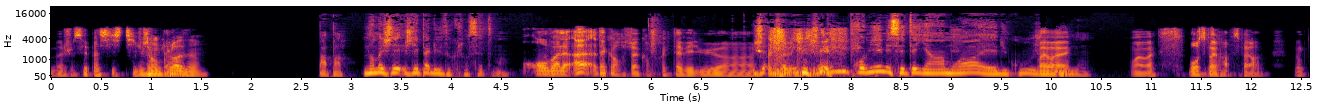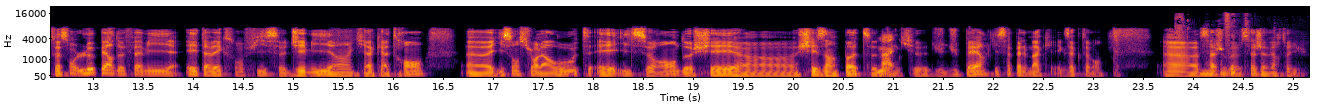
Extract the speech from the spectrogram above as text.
Bah, je sais pas si Steve. Jean-Claude. Papa. Non mais je l'ai pas lu The Closet moi. On va Ah d'accord, d'accord. Je crois que tu avais lu. J'avais lu le premier, mais c'était il y a un mois et du coup. Ouais ouais. Ouais ouais. Bon c'est pas grave, c'est pas grave. Donc de toute façon, le père de famille est avec son fils Jamie, hein, qui a 4 ans. Euh, ils sont sur la route et ils se rendent chez euh, chez un pote donc, euh, du, du, père qui s'appelle Mac, exactement. Euh, ça, je, ça, j'avais retenu.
